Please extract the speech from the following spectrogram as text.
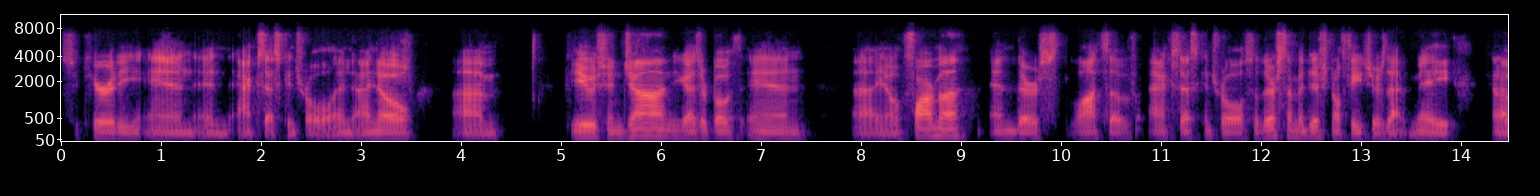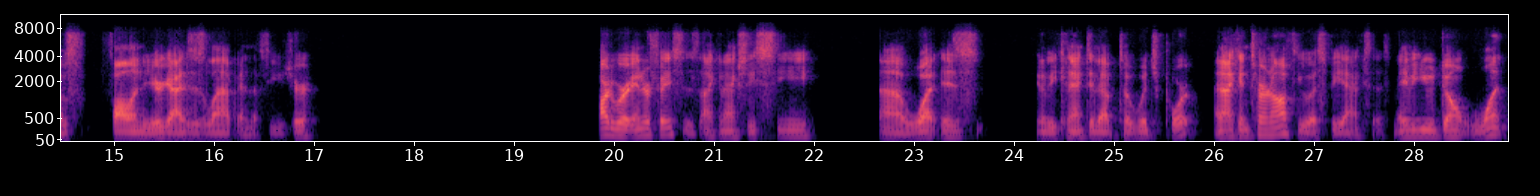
security and and access control. And I know um, Piyush and John, you guys are both in, uh, you know, pharma, and there's lots of access control. So there's some additional features that may kind of fall into your guys' lap in the future. Hardware interfaces, I can actually see uh, what is going to be connected up to which port, and I can turn off USB access. Maybe you don't want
